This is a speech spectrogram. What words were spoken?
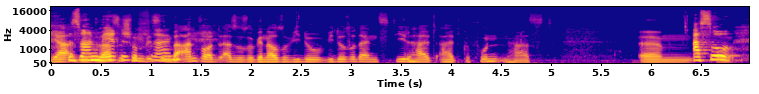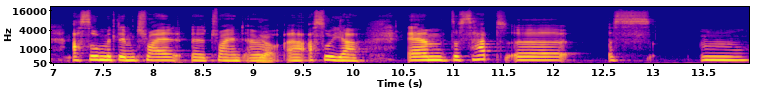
Ja, das waren du hast es schon ein bisschen Fragen. beantwortet, also so genauso wie du, wie du so deinen Stil halt halt gefunden hast. Ähm, ach so, oh, ach so mit dem Try, äh, Try and Error. Ja. Äh, ach so, ja. Ähm, das hat äh, es. Mh, mm,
